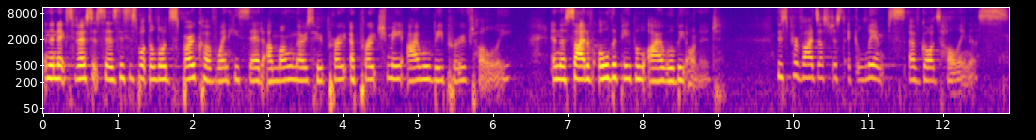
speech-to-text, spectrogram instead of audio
In the next verse, it says, This is what the Lord spoke of when he said, Among those who pro- approach me, I will be proved holy. In the sight of all the people, I will be honored. This provides us just a glimpse of God's holiness.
